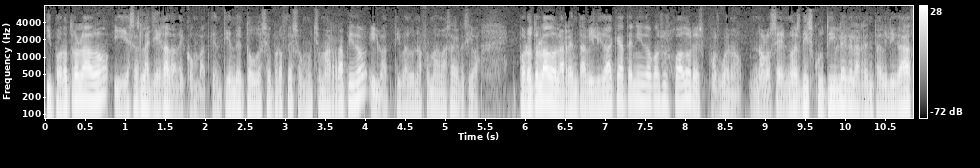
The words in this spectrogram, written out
Y por otro lado, y esa es la llegada de Combat, que entiende todo ese proceso mucho más rápido y lo activa de una forma más agresiva. Por otro lado, la rentabilidad que ha tenido con sus jugadores, pues bueno, no lo sé, no es discutible que la rentabilidad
